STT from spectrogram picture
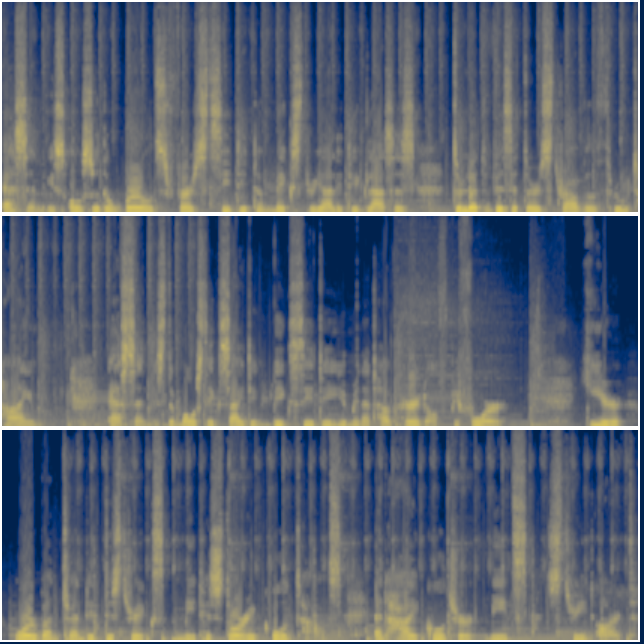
Essen is also the world's first city to mixed reality glasses to let visitors travel through time. Essen is the most exciting big city you may not have heard of before. Here, urban trendy districts meet historic old towns, and high culture meets street art.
